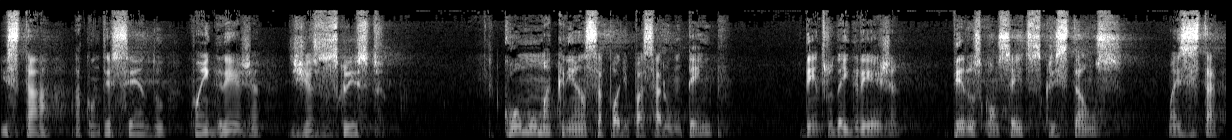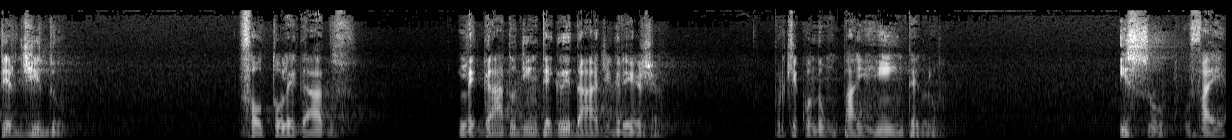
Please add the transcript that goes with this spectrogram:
está acontecendo com a igreja de Jesus Cristo. Como uma criança pode passar um tempo dentro da igreja, ter os conceitos cristãos, mas estar perdido? Faltou legado. Legado de integridade, igreja. Porque quando um pai é íntegro, isso vai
